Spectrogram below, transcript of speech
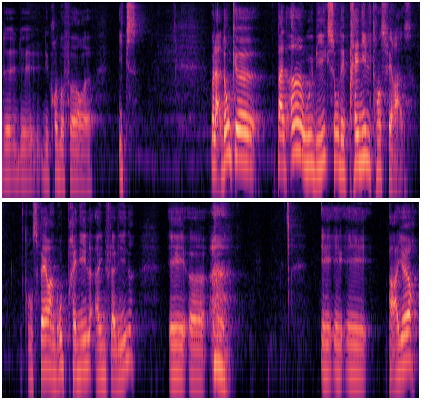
du chromophore X. Voilà, donc PAD1 ou UBX sont des transférases. Transfèrent un groupe prényle à une flavine. Euh, et, par ailleurs,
